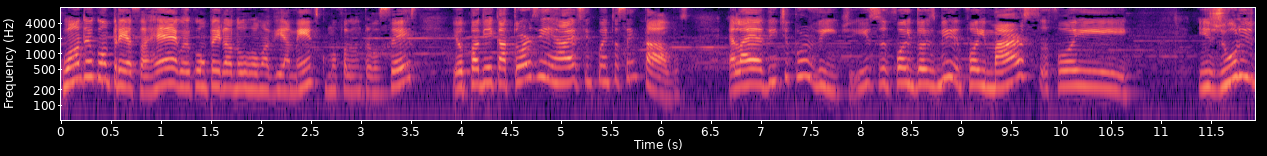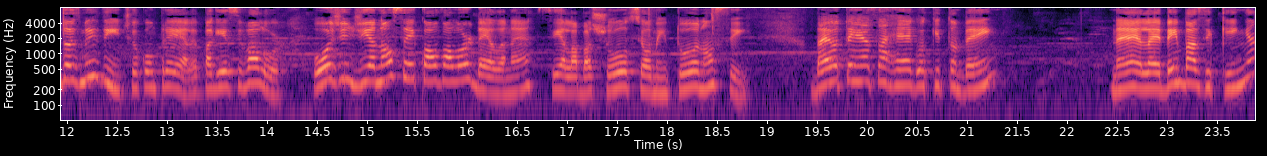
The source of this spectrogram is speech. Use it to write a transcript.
Quando eu comprei essa régua, eu comprei lá no Roma Aviamentos, como eu falando pra vocês, eu paguei R$14,50. Ela é 20 por 20. Isso foi em 2000, foi em março, foi em julho de 2020 que eu comprei ela. Eu paguei esse valor. Hoje em dia não sei qual o valor dela, né? Se ela baixou, se aumentou, não sei. Daí eu tenho essa régua aqui também, né? Ela é bem basiquinha.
